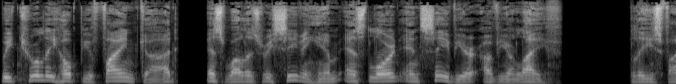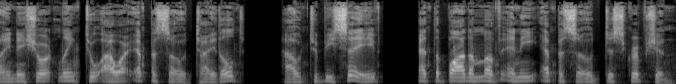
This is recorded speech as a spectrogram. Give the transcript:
we truly hope you find God as well as receiving Him as Lord and Savior of your life. Please find a short link to our episode titled How to Be Saved at the bottom of any episode description.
